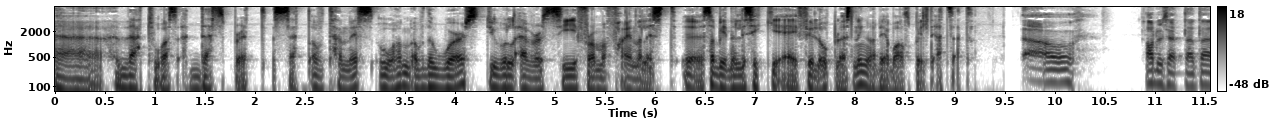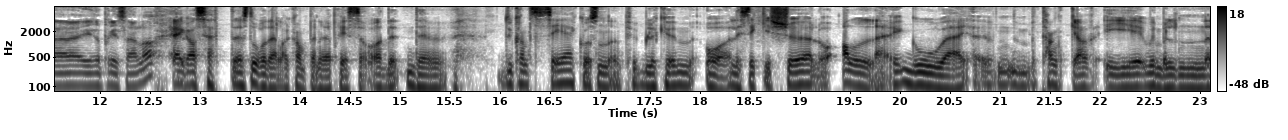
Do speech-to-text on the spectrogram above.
That was a desperate set of tennis, one of the worst you will ever see from a finalist. Eh, Sabine Lisicki er i full oppløsning, og de har bare spilt i ett sett. Oh. har du sett dette i reprise, eller? Jeg har sett eh, store deler av kampen i reprise, og det, det du kan se hvordan publikum og Lisicki sjøl og alle gode eh, tanker i Wimbledon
